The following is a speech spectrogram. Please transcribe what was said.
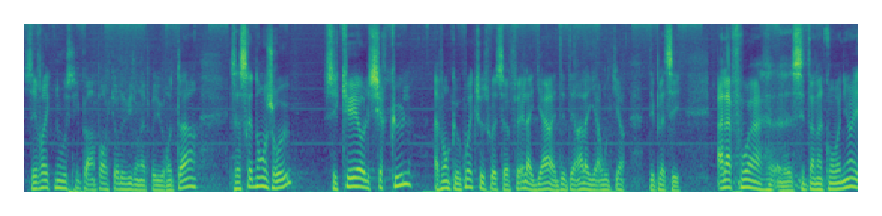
C'est vrai que nous aussi, par rapport au cœur de ville, on a pris du retard. Ça serait dangereux, c'est qu'Eole circule avant que quoi que ce soit ça fait, la gare, etc., la gare routière déplacée. À la fois, euh, c'est un inconvénient,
